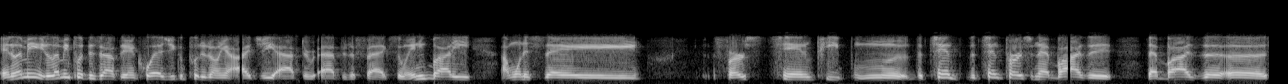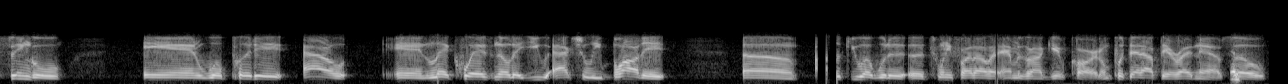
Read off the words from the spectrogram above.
And let me let me put this out there, and Quez, you can put it on your IG after after the fact. So anybody, I want to say, first ten people, the tenth the tenth person that buys it, that buys the uh, single, and will put it out and let Quez know that you actually bought it, um, Look you up with a, a twenty-five dollar Amazon gift card. I'm gonna put that out there right now. So,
